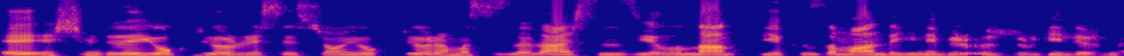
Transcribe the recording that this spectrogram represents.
E, şimdi de yok diyor, resesyon yok diyor ama siz ne dersiniz? Yılından yakın zamanda yine bir özür gelir mi?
